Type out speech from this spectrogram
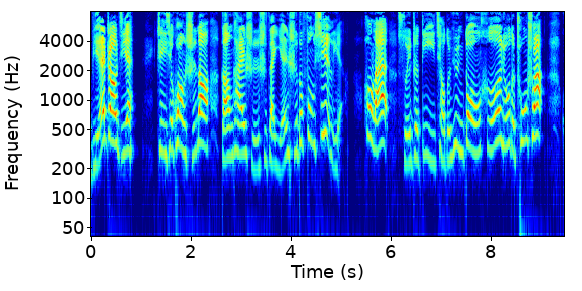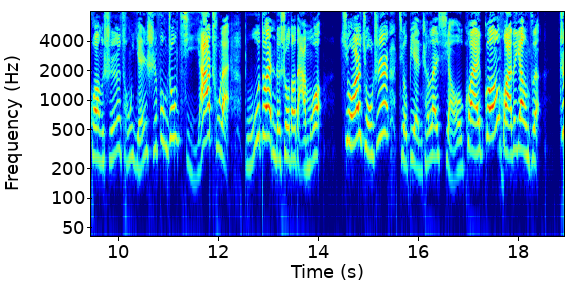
别着急，这些矿石呢，刚开始是在岩石的缝隙里。后来，随着地壳的运动、河流的冲刷，矿石从岩石缝中挤压出来，不断的受到打磨，久而久之，就变成了小块光滑的样子，这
